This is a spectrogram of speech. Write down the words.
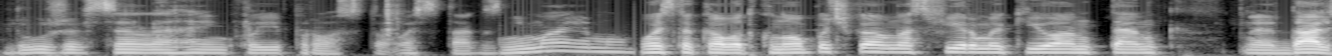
Дуже все легенько і просто. Ось так знімаємо. Ось така от кнопочка у нас фірми QAN Tank. Далі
